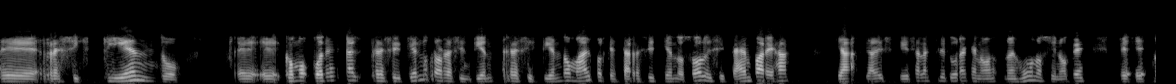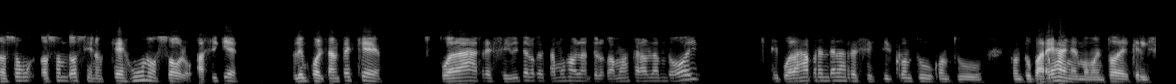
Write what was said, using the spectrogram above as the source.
eh, resistiendo eh, eh, cómo puedes estar resistiendo, pero resistiendo, resistiendo mal porque estás resistiendo solo. Y si estás en pareja, ya, ya dice- la escritura que no, no es uno, sino que eh, eh, no, son, no son dos, sino que es uno solo. Así que lo importante es que puedas recibir de lo que estamos hablando, de lo que vamos a estar hablando hoy, y puedas aprender a resistir con tu, con tu, con tu pareja en el momento de crisis.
